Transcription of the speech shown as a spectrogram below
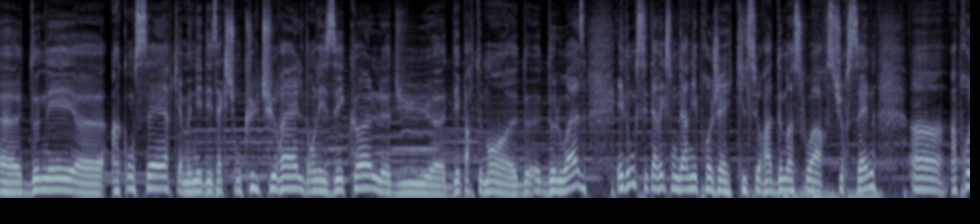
euh, donné euh, un concert, qui a mené des actions culturelles dans les écoles du département de, de l'Oise. Et donc c'est avec son dernier projet qu'il sera demain soir sur scène. Un un, projet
